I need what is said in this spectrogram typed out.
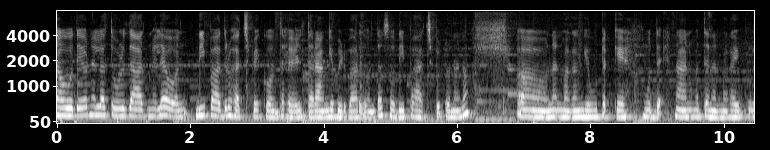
ನಾವು ದೇವ್ರನ್ನೆಲ್ಲ ತೊಳೆದಾದಮೇಲೆ ಒಂದು ದೀಪ ಆದರೂ ಹಚ್ಚಬೇಕು ಅಂತ ಹೇಳ್ತಾರೆ. ಹಂಗೆ ಬಿಡಬಾರ್ದು ಅಂತ. ಸೊ ದೀಪ ಹಚ್ಬಿಟ್ಟು ನಾನು ನನ್ನ ಮಗನಿಗೆ ಊಟಕ್ಕೆ ಮುದ್ದೆ. ನಾನು ಮತ್ತು ನನ್ನ ಮಗ ಇಬ್ಬರು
